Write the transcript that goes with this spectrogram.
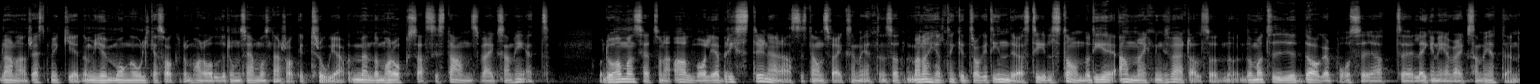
bland annat rätt mycket, de gör många olika saker. De har ålderdomshem och sådana saker tror jag. Men de har också assistansverksamhet. Och då har man sett sådana allvarliga brister i den här assistansverksamheten så att man har helt enkelt dragit in deras tillstånd. Och det är anmärkningsvärt alltså. De har tio dagar på sig att eh, lägga ner verksamheten.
